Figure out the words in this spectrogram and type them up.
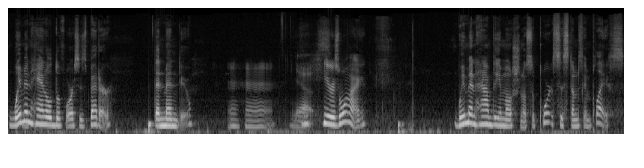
Women handle divorces better than men do. Mm-hmm. Yes. Here's why. Women have the emotional support systems in place.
